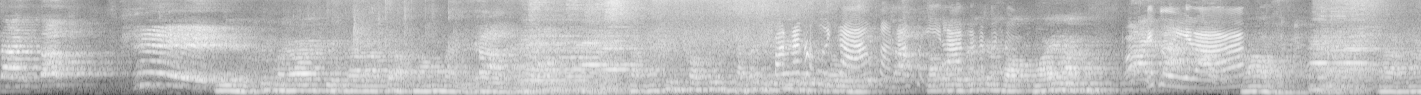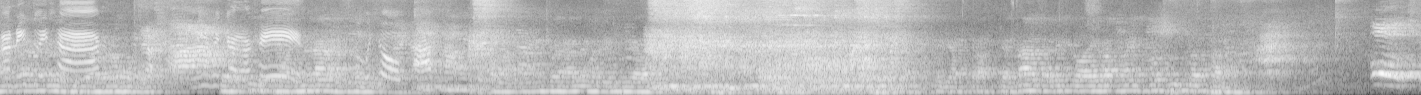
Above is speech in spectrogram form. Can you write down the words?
สั่นต๊อกพี่ นี่ขึ้นมาจุดนาราสำหรับน้องใหม่เลย ฝั่งนั้นก็คือช้างฝั่งนั้นคืออีรานนะท่านจะผู้ชบอกมถอยหลังนี่คืออีราฟอ้าวอันนี้คือช้างนี่คือจระเข้คุณผู้ชมครับพยายามปรับแต่หน้ากันเล็กน้อยครับให้เขาที่มาทานโอเค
